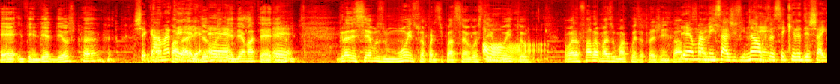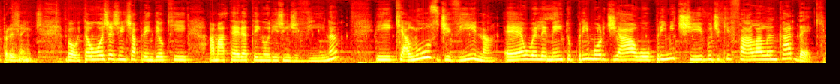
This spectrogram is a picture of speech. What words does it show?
É entender Deus para chegar à matéria. Falar de Deus é. para entender a matéria. É. Agradecemos muito sua participação, eu gostei oh. muito. Agora fala mais uma coisa pra gente. Tá? É uma mensagem final é. que você queira deixar aí pra gente. Bom, então hoje a gente aprendeu que a matéria tem origem divina e que a luz divina é o elemento primordial ou primitivo de que fala Allan Kardec.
